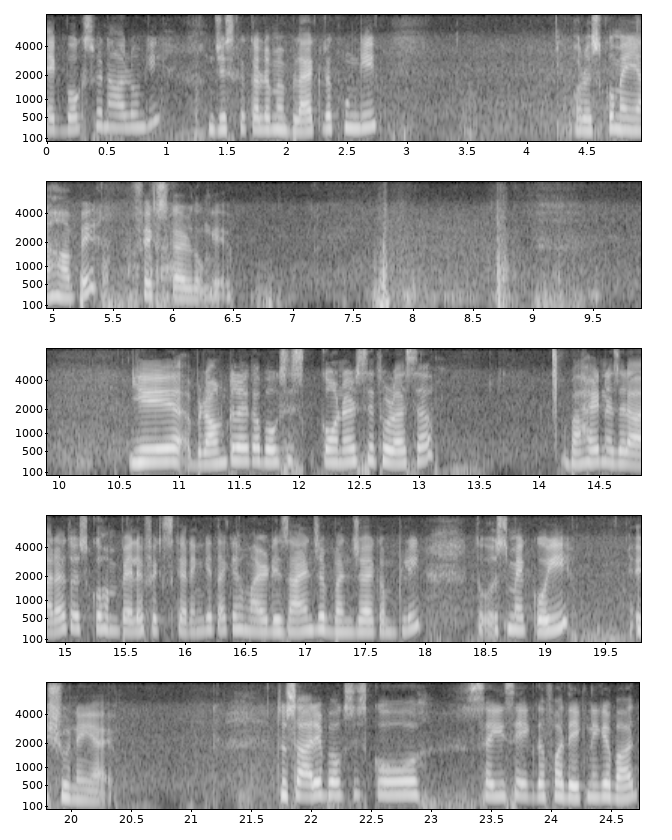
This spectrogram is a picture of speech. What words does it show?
एक बॉक्स बना लूँगी, जिसका कलर मैं ब्लैक रखूँगी और इसको मैं यहाँ पे फिक्स कर दूँगी। ये ब्राउन कलर का बॉक्स इस कॉर्नर से थोड़ा सा बाहर नज़र आ रहा है तो इसको हम पहले फ़िक्स करेंगे ताकि हमारा डिज़ाइन जब बन जाए कंप्लीट तो उसमें कोई इशू नहीं आए। तो सारे बॉक्सेस को सही से एक दफ़ा देखने के बाद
